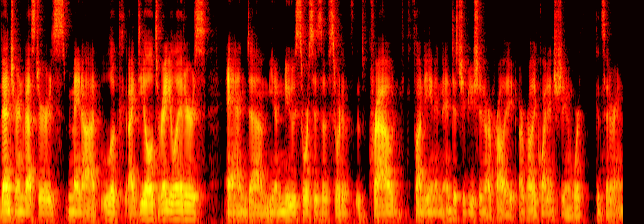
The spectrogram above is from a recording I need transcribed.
venture investors may not look ideal to regulators, and um, you know, new sources of sort of crowd funding and, and distribution are probably are probably quite interesting and worth considering.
